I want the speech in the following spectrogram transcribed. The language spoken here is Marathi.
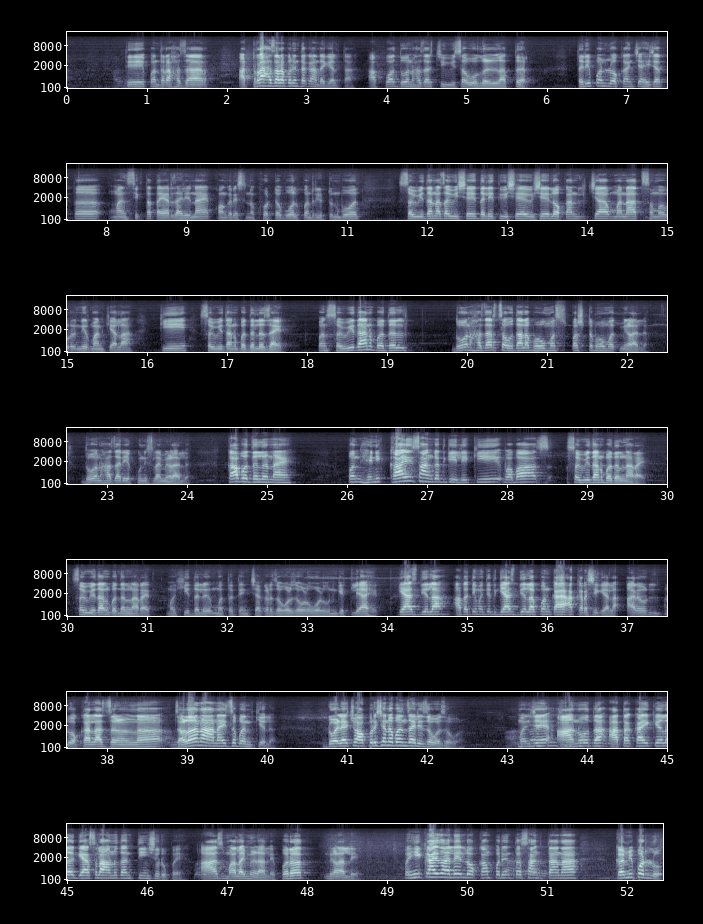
ते पंधरा हजार अठरा हजारापर्यंत कांदा गेला अपवा दोन हजार चोवीसचा वगळला तर. तरी पण लोकांच्या ह्याच्यात मानसिकता तयार झाली नाही. काँग्रेसनं खोटं बोल पण रिटून बोल. संविधानाचा विषय दलित विषय विषय लोकांच्या मनात समोर निर्माण केला की संविधान बदललं जाईल. पण संविधान बदल दोन हजार चौदाला बहुमत स्पष्ट बहुमत मिळालं. दोन हजार एकोणीसला मिळालं. का बदललं नाही? पण ह्यांनी काय सांगत गेली की बाबा स- संविधान बदलणार आहे. संविधान बदलणार आहेत. मग ही दल मतं त्यांच्याकडे जवळजवळ वळवून घेतली आहेत. गॅस दिला. आता ते म्हणतात गॅस दिला पण काय अकराशे गेला. अरे लोकाला जळणं जळण आणायचं बंद केलं. डोळ्याची ऑपरेशन बंद झाली जवळजवळ. म्हणजे अनुदान आता काय केलं गॅसला अनुदान तीनशे रुपये. आज मला मिळाले परत मिळाले. पण हे काय झाले लोकांपर्यंत सांगताना कमी पडलो.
